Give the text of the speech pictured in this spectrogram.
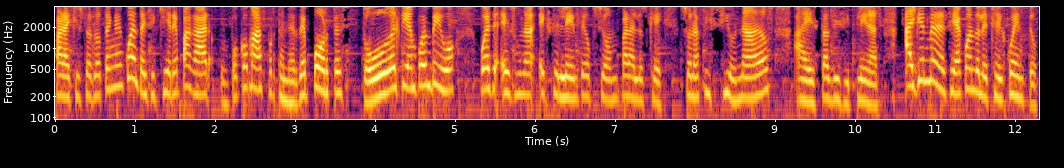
para que usted lo tenga en cuenta y si quiere pagar un poco más por tener deportes todo el tiempo en vivo, pues es una excelente opción para los que son aficionados a estas disciplinas. Alguien me decía cuando le eché el cuento,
